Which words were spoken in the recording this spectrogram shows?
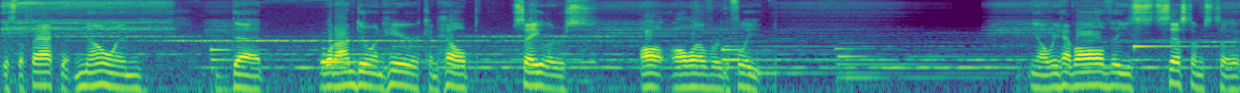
it's the fact that knowing that what I'm doing here can help sailors all, all over the fleet. You know, we have all these systems to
